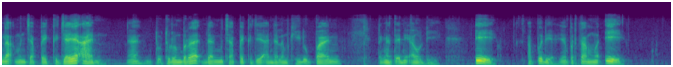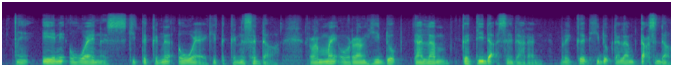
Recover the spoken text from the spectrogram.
nak mencapai kejayaan eh, untuk turun berat dan mencapai kejayaan dalam kehidupan dengan teknik Audi. A, apa dia? Yang pertama, A. Eh, A ni awareness. Kita kena aware, kita kena sedar. Ramai orang hidup dalam ketidaksedaran. Mereka hidup dalam tak sedar.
